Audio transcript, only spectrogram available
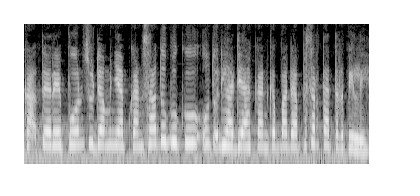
Kak Tere pun sudah menyiapkan satu buku untuk dihadiahkan kepada peserta terpilih.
